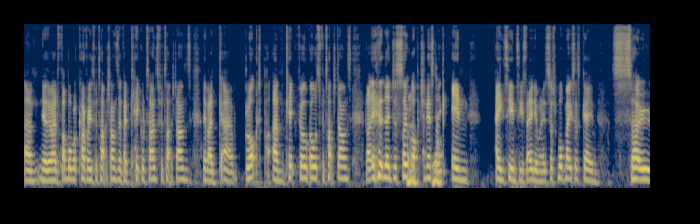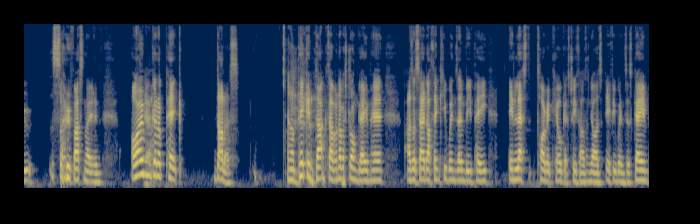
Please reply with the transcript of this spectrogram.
Um, you know, they've had fumble recoveries for touchdowns. They've had kick returns for touchdowns. They've had uh, blocked um, kick field goals for touchdowns. Like They're just so opportunistic in AT&T Stadium, and it's just what makes this game so, so fascinating. I'm Yeah. going to pick Dallas. And I'm picking Dak to have another strong game here. As I said, I think he wins MVP unless Tyreek Hill gets 2,000 yards if he wins this game.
